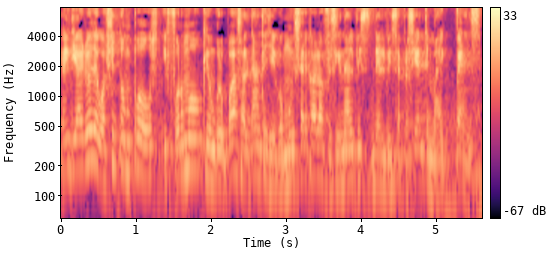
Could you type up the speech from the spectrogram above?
El diario The Washington Post informó que un grupo de asaltantes llegó muy cerca de la oficina del, vicepresidente Mike Pence,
